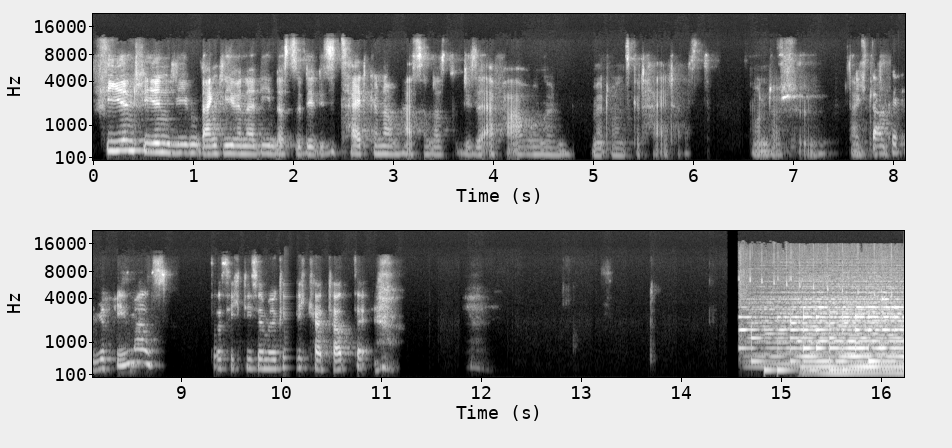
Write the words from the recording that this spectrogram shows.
vielen, vielen lieben Dank, liebe Nadine, dass du dir diese Zeit genommen hast und dass du diese Erfahrungen mit uns geteilt hast. Wunderschön. Danke. Ich danke dir vielmals, dass ich diese Möglichkeit hatte.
